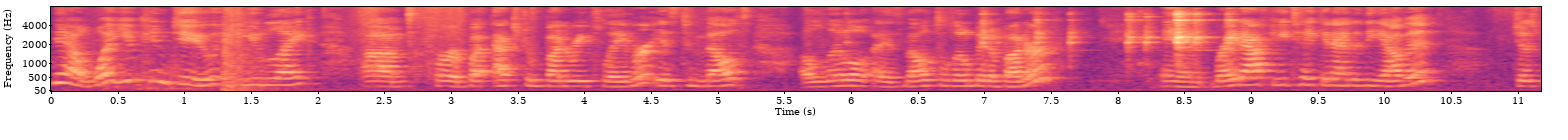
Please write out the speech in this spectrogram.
Now, what you can do if you like um, for but extra buttery flavor is to melt a little is melt a little bit of butter. And right after you take it out of the oven just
